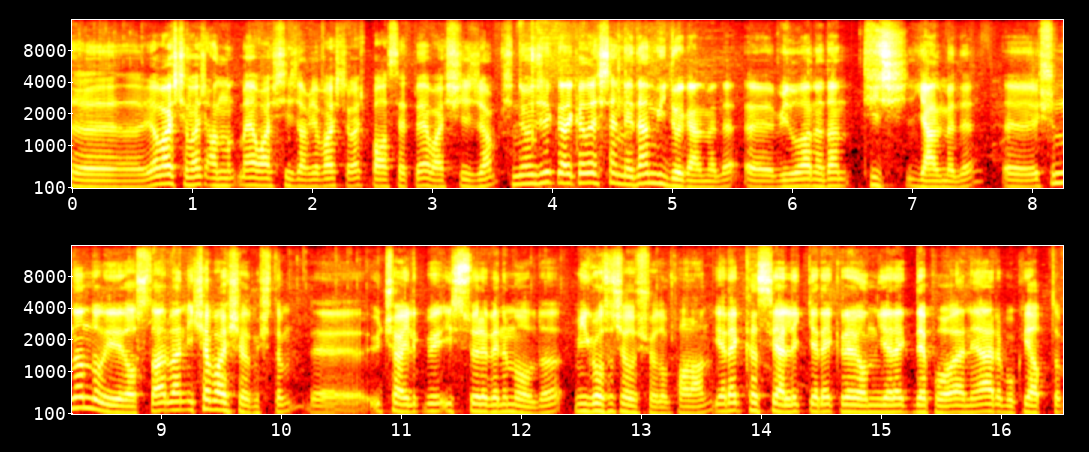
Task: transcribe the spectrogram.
Ee, yavaş yavaş anlatmaya başlayacağım. Yavaş yavaş bahsetmeye başlayacağım. Şimdi öncelikle arkadaşlar neden video gelmedi? Ee, videolar neden hiç gelmedi? Ee, şundan dolayı dostlar ben işe başlamıştım. 3 aylık bir iş süre benim oldu. Migros'a çalışıyordum falan. Gerek kasiyerlik, gerek reyon, gerek depo. Hani her boku yaptım.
